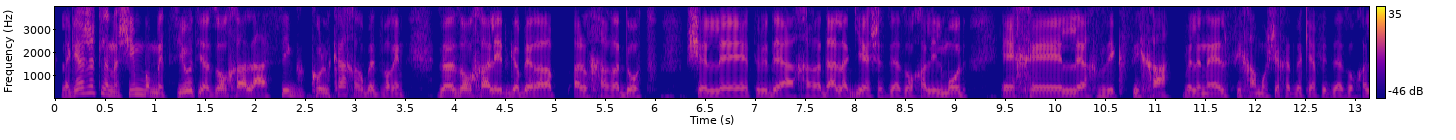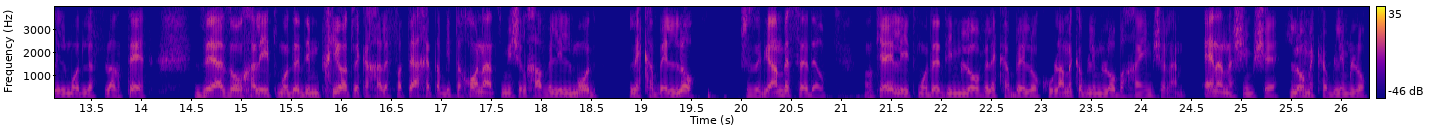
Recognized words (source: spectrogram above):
לגשת לנשים במציאות יעזור לך להשיג כל כך הרבה דברים. זה יעזור לך להתגבר על, על חרדות של, אה, אתה יודע, חרדה לגשת, זה יעזור לך ללמוד איך אה, להחזיק שיחה ולנהל שיחה מושכת וכיפית, זה יעזור לך ללמוד לפלרטט, זה יעזור לך להתמודד עם דחיות וככה לפתח את הביטחון העצמי שלך וללמוד לקבל לא, שזה גם בסדר. אוקיי? להתמודד עם לא ולקבל לא. כולם מקבלים לא בחיים שלהם. אין אנשים שלא מקבלים לא.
